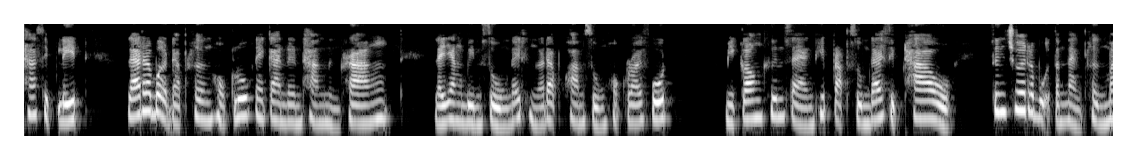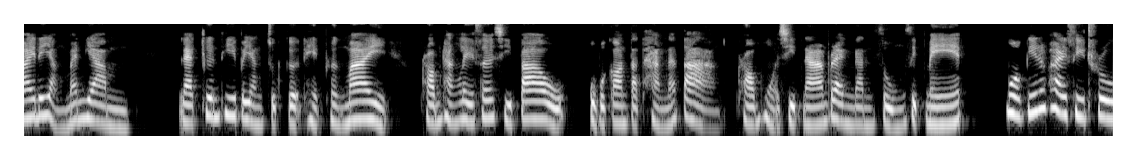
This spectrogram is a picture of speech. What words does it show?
150 ลิตร และระเบิดดับเพลิง 6 ลูกในการเดินทางหนึ่งครั้ง และยังบินสูงได้ถึงระดับความสูง 600 ฟุต มีกล้องขึ้นแสงที่ปรับซูมได้ 10 เท่า ซึ่งช่วยระบุตำแหน่งเพลิงไหม้ได้อย่างแม่นยำ และเคลื่อนที่ไปยังจุดเกิดเหตุเพลิงไหม้ พร้อมทั้งเลเซอร์ชี้เป้า อุปกรณ์ตัดทางหน้าต่าง พร้อมหัวฉีดน้ำแรงดันสูง 10 เมตร หมวกนิรภัย c t r u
